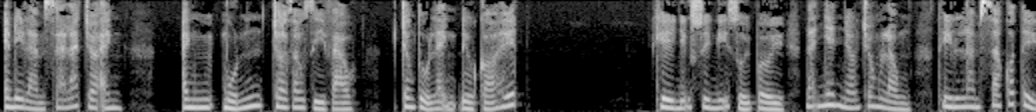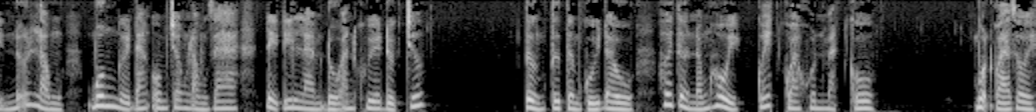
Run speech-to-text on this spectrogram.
Em đi làm salad cho anh. Anh muốn cho rau gì vào, trong tủ lạnh đều có hết. Khi những suy nghĩ rối bời đã nhen nhóm trong lòng thì làm sao có thể nỡ lòng buông người đang ôm trong lòng ra để đi làm đồ ăn khuya được chứ? Tưởng tư tầm cúi đầu, hơi thở nóng hổi quét qua khuôn mặt cô. Muộn quá rồi,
